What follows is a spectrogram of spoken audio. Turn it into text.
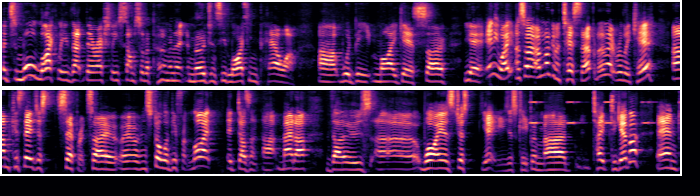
it's more likely that they're actually some sort of permanent emergency lighting power uh, would be my guess. So yeah, anyway, so I'm not going to test that, but I don't really care because um, they're just separate. So uh, install a different light, it doesn't uh, matter. Those uh, wires just, yeah, you just keep them uh, taped together and,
